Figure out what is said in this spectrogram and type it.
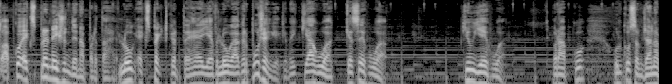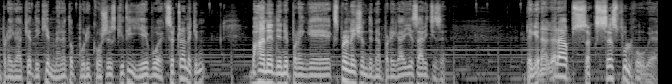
तो आपको एक्सप्लेनेशन देना पड़ता है। लोग एक्सपेक्ट करते हैं या फिर लोग आकर पूछेंगे कि भाई क्या हुआ, कैसे हुआ, क्यों ये हुआ? और आपको, उनको समझाना पड़ेगा कि देखिए, मैंने तो पूरी कोशिश की थी, ये, वो एक्सेट्रा लेकिन बहाने देने पड़ेंगे एक्सप्लेनेशन देना पड़ेगा, ये सारी चीज़ें। लेकिन अगर आप सक्सेसफुल हो गए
